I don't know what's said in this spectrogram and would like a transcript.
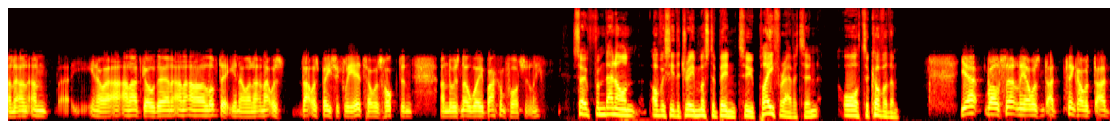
and and, and uh, you know, and I'd go there and, and I loved it, you know, and, and that was that was basically it. I was hooked, and and there was no way back, unfortunately. So from then on, obviously the dream must have been to play for Everton or to cover them. Yeah, well, certainly I was. I think I would. I'd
